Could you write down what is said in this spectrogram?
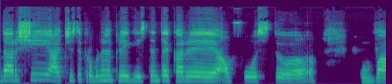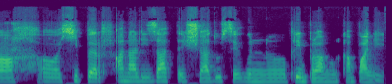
dar și aceste probleme preexistente care au fost uh, cumva hiperanalizate și aduse în prim planul campaniei.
